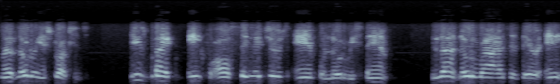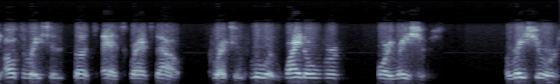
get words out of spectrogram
notary instructions. Use black ink for all signatures and for notary stamp. Do not notarize if there are any alterations such as scratched out, correction fluid, white over, or erasures. Erasures.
